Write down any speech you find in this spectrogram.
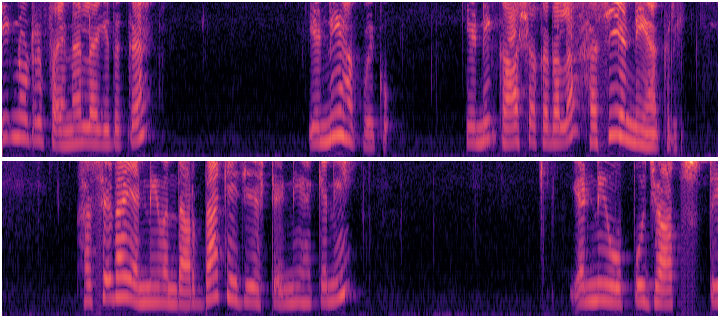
ಈಗ ನೋಡ್ರಿ ಫೈನಲ್ ಆಗಿದ್ದಕ್ಕೆ ಎಣ್ಣೆ ಹಾಕಬೇಕು. ಎಣ್ಣೆ ಕಾಶ್ ಹಾಕೋದಲ್ಲ, ಹಸಿ ಎಣ್ಣೆ ಹಾಕ್ರಿ. ಹಸಿದ ಎಣ್ಣೆ ಒಂದು ಅರ್ಧ ಕೆ ಜಿ ಅಷ್ಟು ಎಣ್ಣೆ ಹಾಕ್ಯಾನಿ. ಎಣ್ಣೆ ಉಪ್ಪು ಜಾಸ್ತಿ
